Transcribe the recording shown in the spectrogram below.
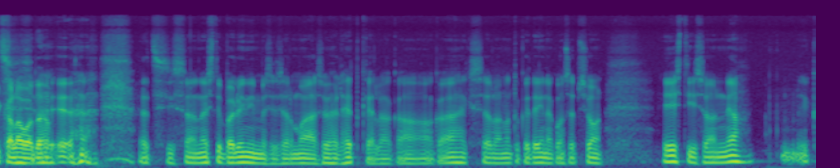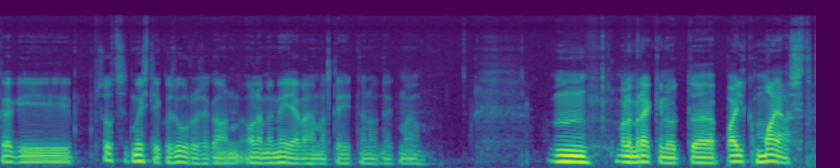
pika laua taha. et siis on hästi palju inimesi seal majas ühel hetkel, aga, aga jah, eks seal on natuke teine kontseptsioon. Eestis on jah, ikkagi suhteliselt mõistliku suurusega on, oleme meie vähemalt ehitanud neid maju mm,. Me oleme rääkinud äh, palkmajast,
